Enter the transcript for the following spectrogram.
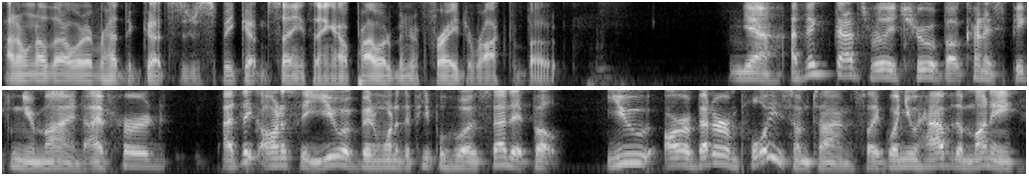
I don't know that I would ever had the guts to just speak up and say anything. I probably would have been afraid to rock the boat. Yeah, I think that's really true about kind of speaking your mind. I've heard, I think honestly, you have been one of the people who have said it, but you are a better employee sometimes. Like when you have the money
